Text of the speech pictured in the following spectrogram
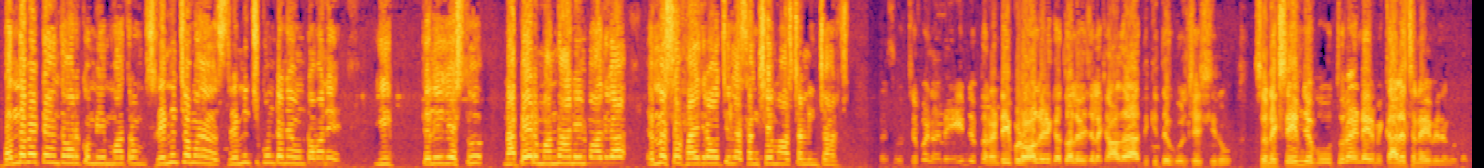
బంధపెట్టేంత వరకు మేము మాత్రం శ్రమించమ శ్రమించుకుంటూనే ఉంటామని ఈ తెలియజేస్తూ నా పేరు మంద అనిల్ మాదిగా ఎంఎస్ఎఫ్ హైదరాబాద్ జిల్లా సంక్షేమ హాస్టల్ ఇన్ఛార్జ్. సో చెప్పండి అంటే ఏం చెప్తారు? అంటే ఇప్పుడు ఆల్రెడీ గద్వాల విజయలక్ష్మి ఆల్రెడీ అది గిద్ద కూల్చేసిరు సో నెక్స్ట్ ఏం చెప్పబోతున్నారు అంటే మీ కార్యాచరణ ఏ విధంగా ఉంటుంది.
